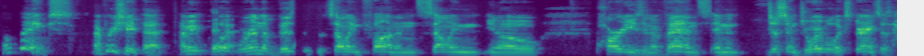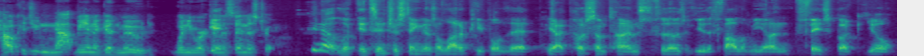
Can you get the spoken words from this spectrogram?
Well, thanks. I appreciate that. I mean, yeah. look, we're in the business of selling fun and selling, you know, parties and events and just enjoyable experiences. How could you not be in a good mood when you work in this industry? You know, look, it's interesting. There's a lot of people that, you know, I post sometimes for those of you that follow me on Facebook, you'll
